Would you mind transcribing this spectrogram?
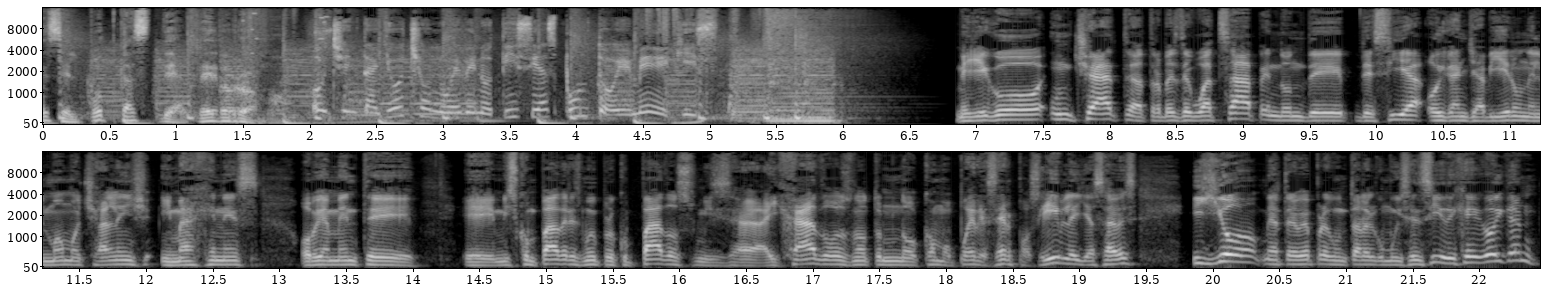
es el podcast de Alfredo Romo. 889noticias.mx. Me llegó un chat a través de WhatsApp en donde decía, oigan, ya vieron el Momo Challenge, imágenes, obviamente eh, mis compadres muy preocupados, mis ahijados, no, no, ¿cómo puede ser posible? Ya sabes. Y yo me atreví a preguntar algo muy sencillo. Dije, oigan,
